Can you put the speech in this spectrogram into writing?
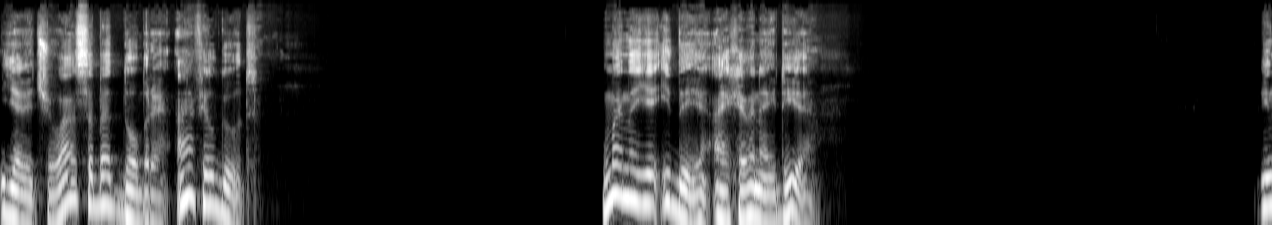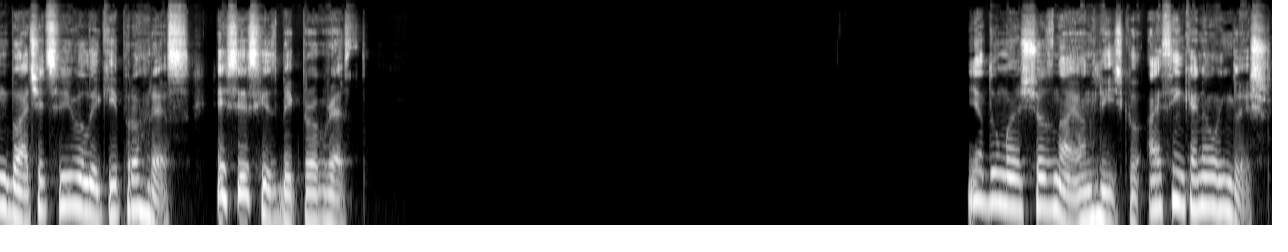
Я відчуваю себе добре. I feel good. У мене є ідея. I have an idea. Він бачить свій великий прогрес. He sees his big progress. Я думаю, що знаю англійську. I think I know English.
